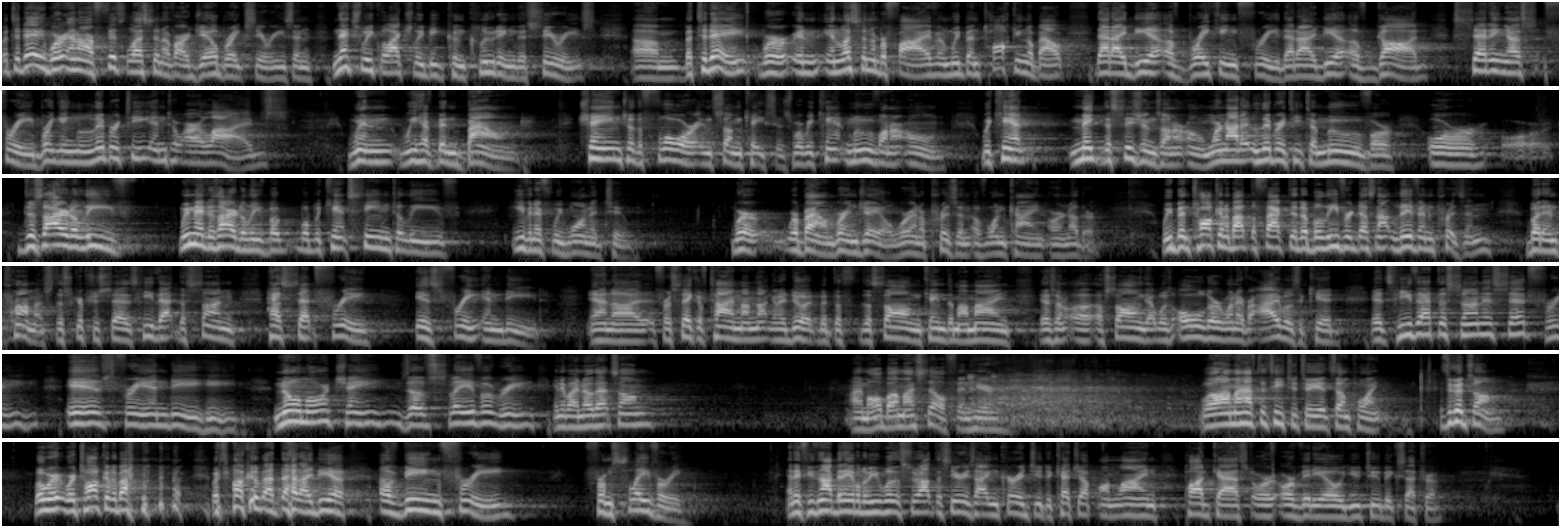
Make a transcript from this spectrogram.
But today we're in our fifth lesson of our jailbreak series, and next week we'll actually be concluding this series. Um, but today we're in, in lesson number five, and we've been talking about that idea of breaking free, that idea of God setting us free, bringing liberty into our lives when we have been bound, chained to the floor in some cases, where we can't move on our own. We can't make decisions on our own. We're not at liberty to move or or, or desire to leave. We may desire to leave, but, but we can't seem to leave even if we wanted to. We're, we're bound, we're in jail, we're in a prison of one kind or another. We've been talking about the fact that a believer does not live in prison, but in promise. The scripture says, He that the Son has set free is free indeed. And uh, for sake of time, I'm not going to do it, but the, the song came to my mind. as an, a, a song that was older whenever I was a kid. It's He that the Son has set free is free indeed. No more chains of slavery. Anybody know that song? I'm all by myself in here. well, I'm going to have to teach it to you at some point. It's a good song. But we're, we're, talking, about, we're talking about that idea of being free from slavery. And if you've not been able to be with us throughout the series, I encourage you to catch up online, podcast, or, or video, YouTube, etc.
